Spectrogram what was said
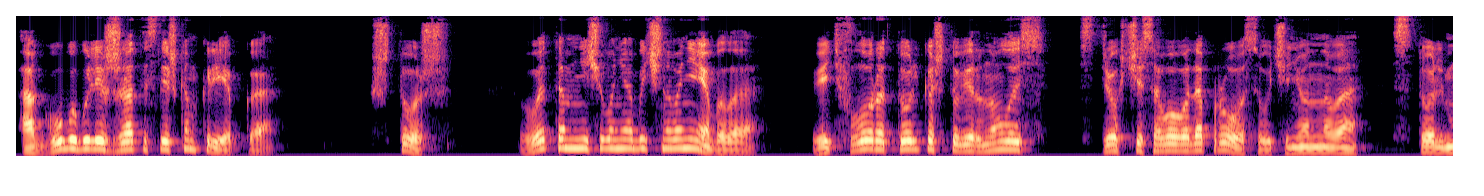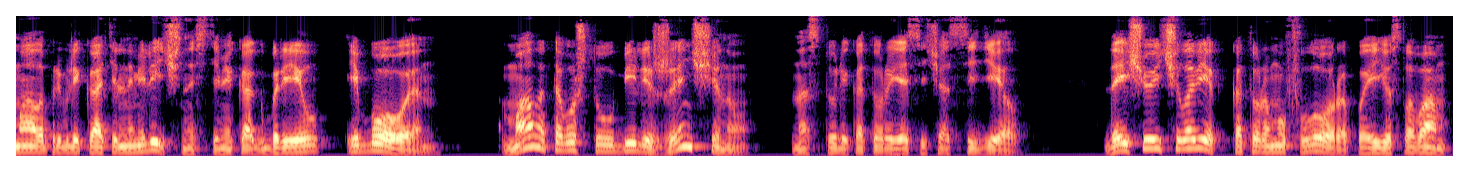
а губы были сжаты слишком крепко. Что ж, в этом ничего необычного не было, ведь Флора только что вернулась с трехчасового допроса, учиненного столь малопривлекательными личностями, как Брил и Боуэн. Мало того, что убили женщину, на стуле которой я сейчас сидел, да еще и человек, которому Флора, по ее словам,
